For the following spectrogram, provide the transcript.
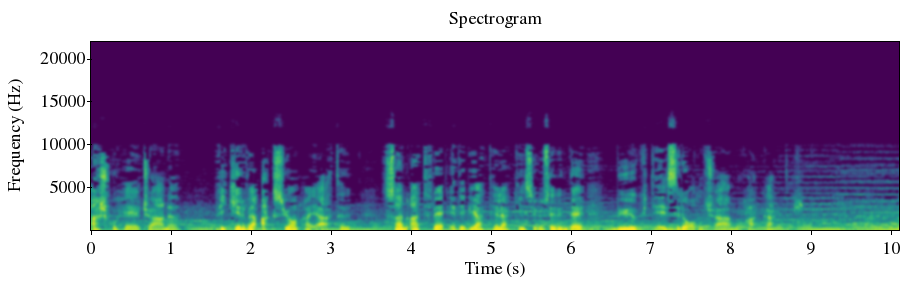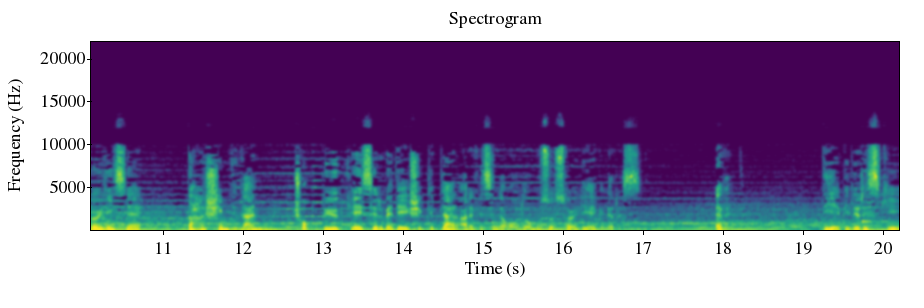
aşku heyecanı, fikir ve aksiyon hayatı, sanat ve edebiyat telakkisi üzerinde büyük tesiri olacağı muhakkaktır. Öyleyse daha şimdiden çok büyük tesir ve değişiklikler arefesinde olduğumuzu söyleyebiliriz. Evet, diyebiliriz ki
